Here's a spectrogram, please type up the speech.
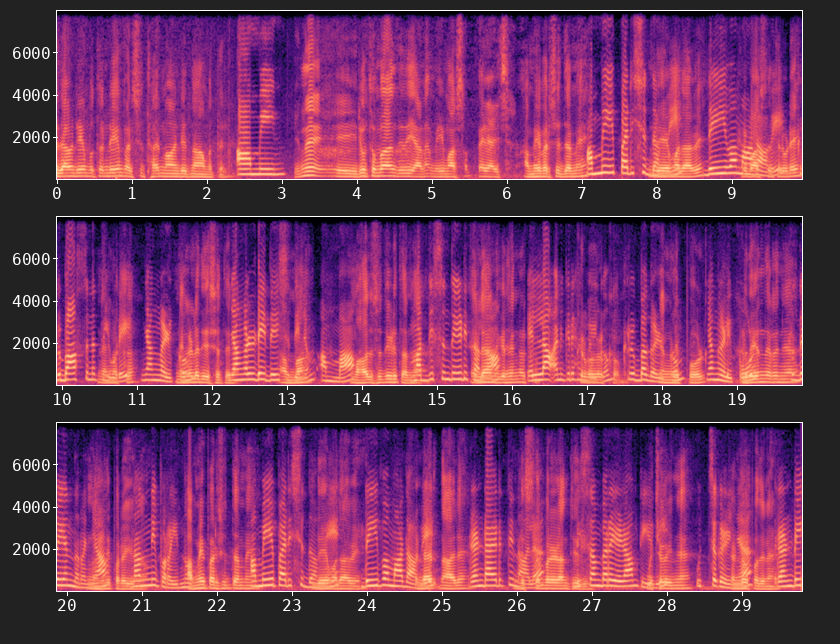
പിതാവിന്റെയും പുത്രന്റെയും പരിശുദ്ധാത്മാവിന്റെയും നാമത്തിൽ. ആമേൻ. ഇന്ന് ഇരുപത്തി ഒമ്പതാം തീയതിയാണ് മെയ് മാസം വ്യാഴാഴ്ച അമ്മേ പരിശുദ്ധമേ അമ്മേ പരിശുദ്ധമേ ദൈവമാതാവേ കൃപാസനത്തിലൂടെ ഞങ്ങൾക്ക് ഞങ്ങളുടെ ദേശത്തിന് ഞങ്ങളുടെ ദേശത്തിനും അമ്മ മഹാദിവസം തേടി തന്ന മധ്യസ്ഥം തേടി തന്ന എല്ലാ അനുഗ്രഹങ്ങൾക്കും കൃപകൾക്കും ഞങ്ങളിപ്പോൾ ഹൃദയം നിറഞ്ഞ ഹൃദയം നിറഞ്ഞ നന്ദി പറയുന്നു. അമ്മയെ അമ്മേ പരിശുദ്ധമേ അമ്മേ പരിശുദ്ധമേ ദേവമാതാവേ, രണ്ടായിരത്തി നാല് ഡിസംബർ ഏഴാം തീയതി ഉച്ച കഴിഞ്ഞ് രണ്ടേ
